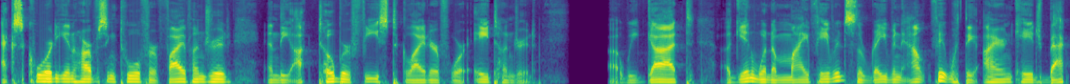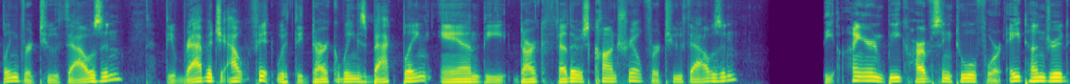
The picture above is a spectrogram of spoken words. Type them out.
Accordion harvesting tool for 500 and the October Feast glider for 800. Uh, we got again one of my favorites, the Raven outfit with the Iron Cage back bling for 2000, the Ravage outfit with the Dark Wings back bling and the Dark Feathers contrail for 2000, the Iron Beak harvesting tool for 800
